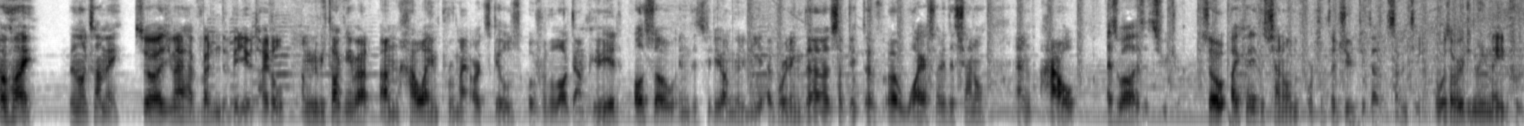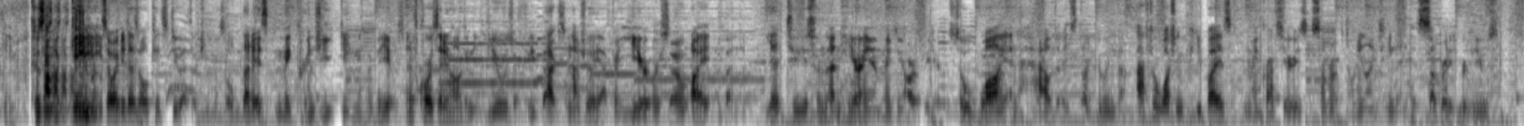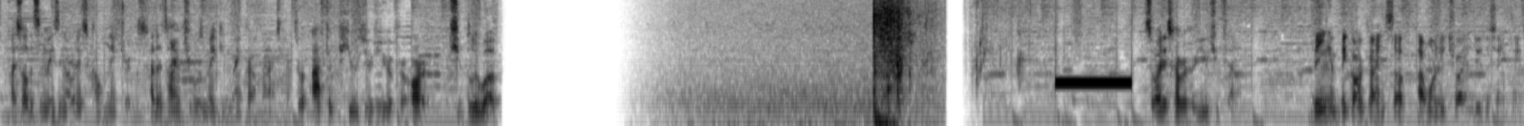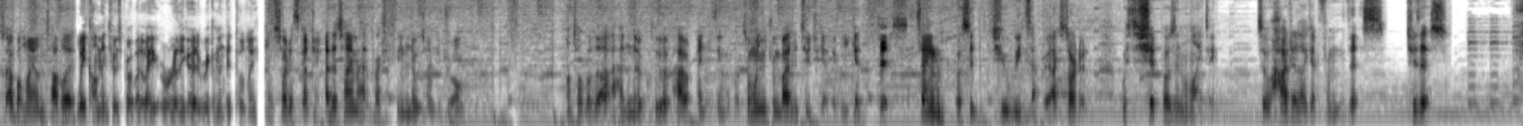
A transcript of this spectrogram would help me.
Oh hi! Been a long time, eh? So as you might have read in the video title, I'm going to be talking about um, how I improve my art skills over the lockdown period. Also, in this video, I'm going to be aborting the subject of uh, why I started this channel and how, as well as its future. So, I created this channel on the 14th of June 2017. It was originally made for gaming. Because I'm a gamer. So I did as all kids do at 13 years old. That is, make cringy gaming videos. And of course, I did not get any views or feedback, so naturally after a year or so, I abandoned. Yet, two years from then, here I am making art videos. So why and how did I start doing that? After watching PewDiePie's Minecraft series, summer of 2019, and his subreddit reviews, I saw this amazing artist called Neytirix. At the time, she was making Minecraft fan art. So after Pew's review of her art, she blew up. So I discovered her YouTube channel. Being a big art guy and stuff, I wanted to try and do the same thing. So I bought my own tablet, Wacom Intuos Pro by the way, really good, recommend it totally, and started sketching. At the time I had practically no time to draw. On top of that, I had no clue of how anything worked. So when you combine the two together, you get this thing posted two weeks after I started, with shit posing and lighting. So how did I get from this to this?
